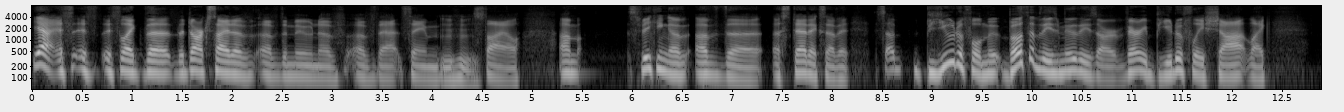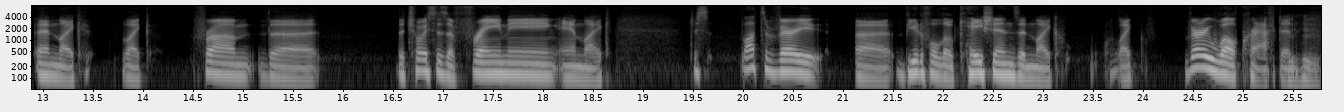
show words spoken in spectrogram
Yeah, it's it's it's like the the dark side of, of the moon of of that same Mhm. style. Um, speaking of of the aesthetics of it, it's a beautiful movie. Both of these movies are very beautifully shot, like and like like from the the choices of framing and like just lots of very uh beautiful locations and like like very well crafted Mhm.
